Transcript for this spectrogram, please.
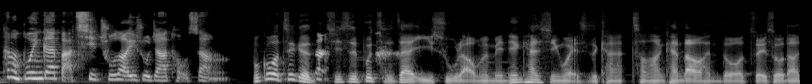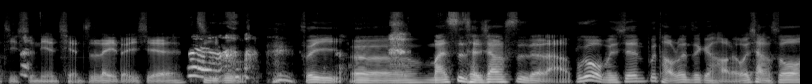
他们不应该把气出到艺术家头上。不过这个其实不止在艺术啦，我们每天看新闻是看常常看到很多追溯到几十年前之类的一些记录，所以呃蛮似曾相识的啦。不过我们先不讨论这个好了。我想说，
